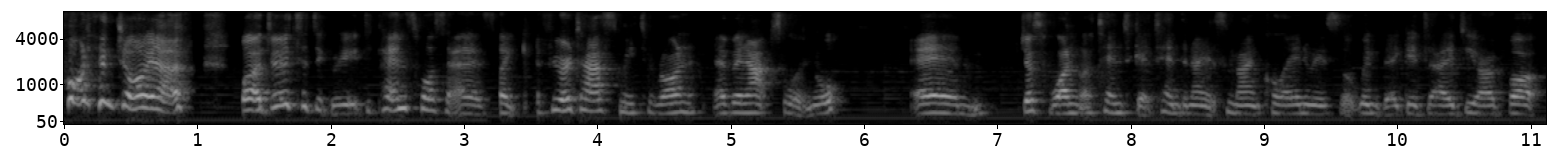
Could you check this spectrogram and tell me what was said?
don't enjoy it, but I do it to a degree. It depends what it is. Like if you were to ask me to run, it'd be an absolute no. Um, just one, I tend to get tendonitis in my ankle anyway, so it wouldn't be a good idea. But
